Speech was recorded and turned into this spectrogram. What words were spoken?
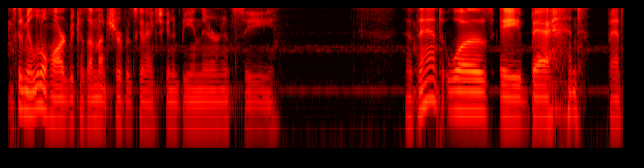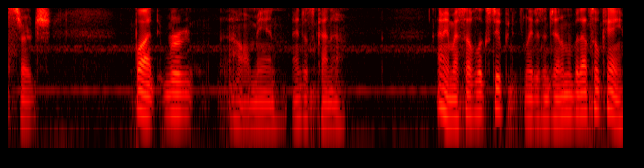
It's gonna be a little hard because i'm not sure if it's gonna actually gonna be in there. Let's see. That was a bad bad search. But we're oh man. I just kind of i made myself look stupid ladies and gentlemen but that's okay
